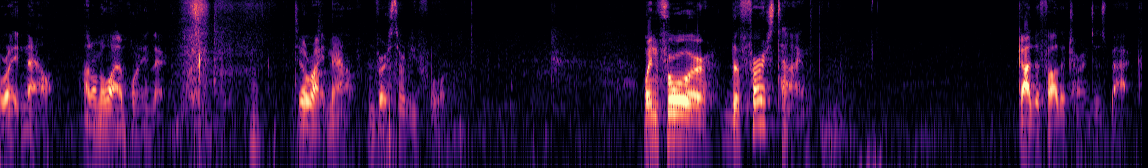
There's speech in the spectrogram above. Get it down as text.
right now. I don't know why I'm pointing there. Until right now, in verse 34. When for the first time, God the Father turns his back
